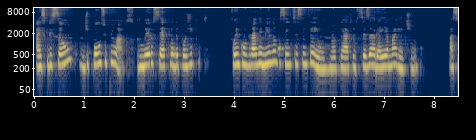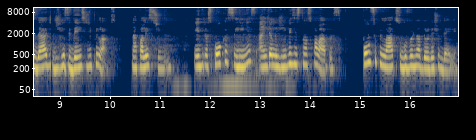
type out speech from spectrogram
A inscrição de Pôncio Pilatos, primeiro século depois de Cristo, foi encontrada em 1961 no Teatro de Cesareia Marítima, a cidade de residência de Pilatos, na Palestina. Entre as poucas linhas ainda legíveis estão as palavras: Pôncio Pilatos, governador da Judéia.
